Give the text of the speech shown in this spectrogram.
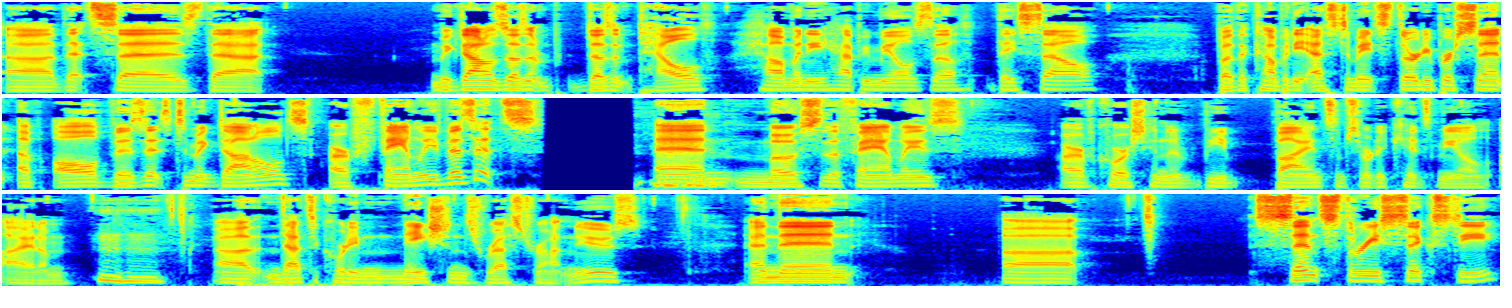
uh, that says that McDonald's doesn't doesn't tell how many Happy Meals they they sell, but the company estimates 30% of all visits to McDonald's are family visits, and most of the families are of course going to be buying some sort of kids meal item. hmm Uh, and that's according to Nation's Restaurant News. And then uh, Sense360,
